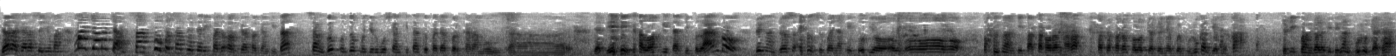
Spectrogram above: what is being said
gara-gara senyuman, macam-macam. Satu persatu daripada organ-organ kita sanggup untuk menjerumuskan kita kepada perkara mungkar. Jadi kalau kita dibelanggu dengan dosa yang sebanyak itu, ya Allah, tangan kita kan orang Arab kadang-kadang kalau dadanya berbulu kan dia buka jadi bangga lagi dengan bulu dada.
